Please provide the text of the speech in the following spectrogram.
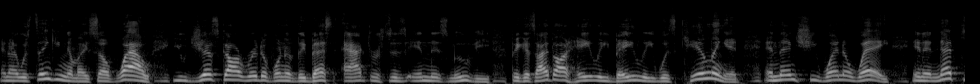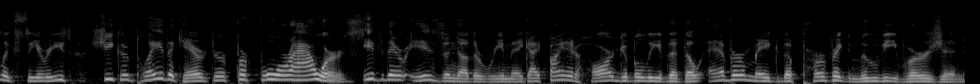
and I was thinking to myself, wow, you just got rid of one of the best actresses in this movie because I thought Haley Bailey was killing it, and then she went away. In a Netflix series, she could play the character for four hours. If there is another remake, I find it hard to believe that they'll ever make the perfect movie version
